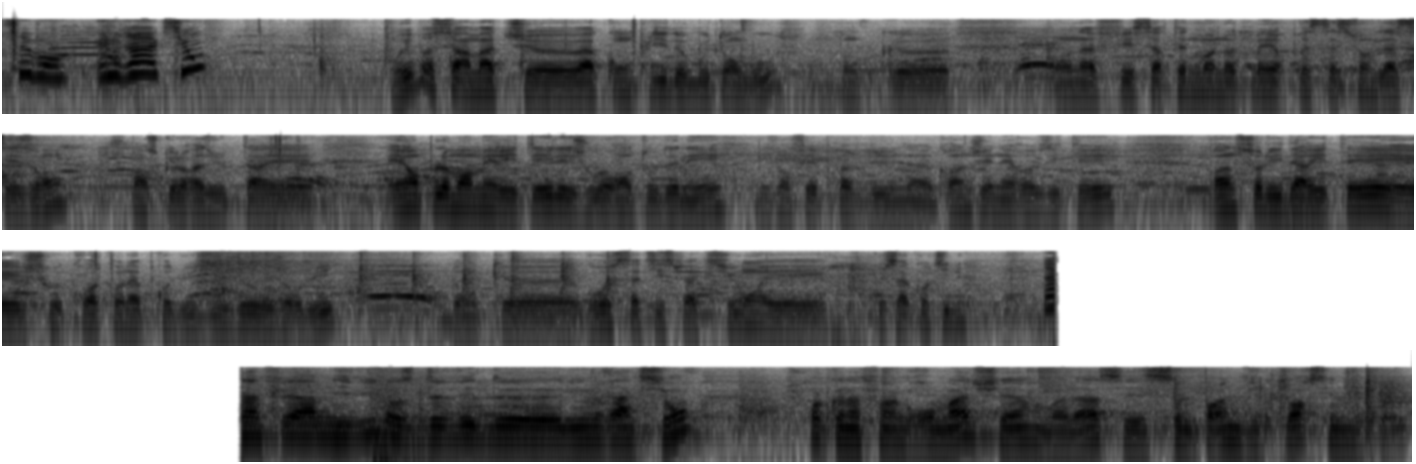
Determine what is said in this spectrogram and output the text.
C'est bon, une réaction? Oui, bah, c'est un match euh, accompli de bout en bout. Donc, euh, on a fait certainement notre meilleure prestation de la saison. Je pense que le résultat est, est amplement mérité. Les joueurs ont tout donné. Ils ont fait preuve d'une grande générosité, grande solidarité et je crois qu'on a produit du jeu aujourd'hui. Donc, euh, grosse satisfaction et que ça continue. On a fait à Amnéville, on se devait de- d'une réaction. Je crois qu'on a fait un gros match. hein, Voilà, c'est seul par une victoire, c'est nickel.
